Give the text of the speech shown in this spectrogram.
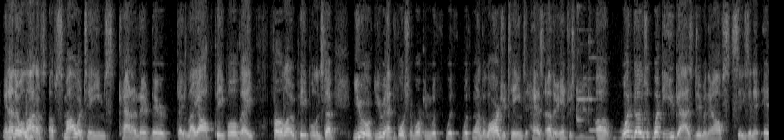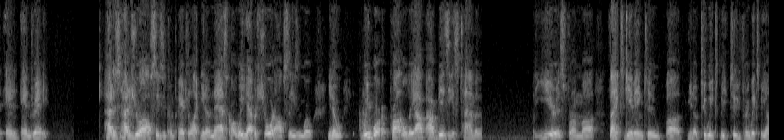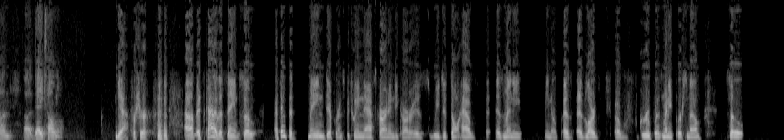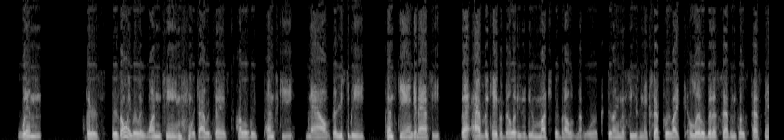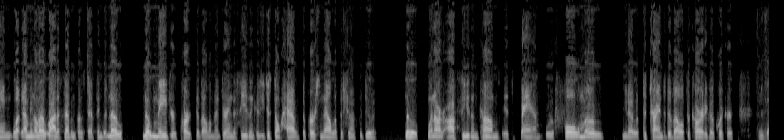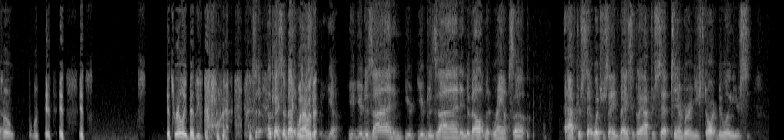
And I know a lot of, of smaller teams kind of they're, they're they lay off people, they furlough people and stuff. You you had the fortune of working with, with, with one of the larger teams that has other interests. Uh, what goes? What do you guys do in the off season at, at, at Andretti? How does how does your off season compare to like you know NASCAR? We have a short off season where you know we work probably our, our busiest time of the year is from uh, Thanksgiving to uh, you know two weeks, be, two three weeks beyond uh, Daytona. Yeah, for sure. um, it's kind of the same. So I think the main difference between NASCAR and IndyCar is we just don't have as many, you know, as as large of group, as many personnel. So when there's there's only really one team, which I would say is probably Penske now. There used to be Penske and Ganassi that have the capability to do much development work during the season, except for like a little bit of seven post testing. Well, I mean, a lot of seven post testing, but no, no major part development during the season because you just don't have the personnel at the shop to do it. So when our off season comes, it's bam, we're full mode, you know, to trying to develop the car to go quicker. Okay. So it's it's it's it's really busy so, okay, so like when I was at, yeah, your design and your your design and development ramps up after set. What you're saying basically after September, and you start doing your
